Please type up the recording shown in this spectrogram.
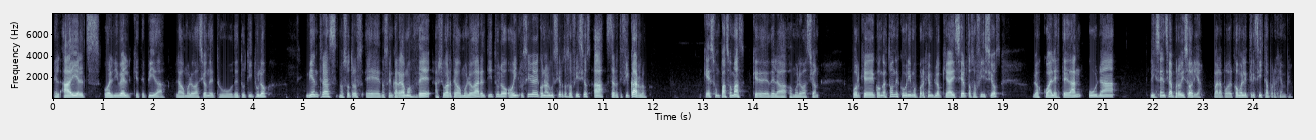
el IELTS o el nivel que te pida la homologación de tu, de tu título, mientras nosotros eh, nos encargamos de ayudarte a homologar el título o inclusive con algunos ciertos oficios a certificarlo que es un paso más que de, la homologación. Porque con Gastón descubrimos, por ejemplo, que hay ciertos oficios los cuales te dan una licencia provisoria para poder, como electricista, por ejemplo,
